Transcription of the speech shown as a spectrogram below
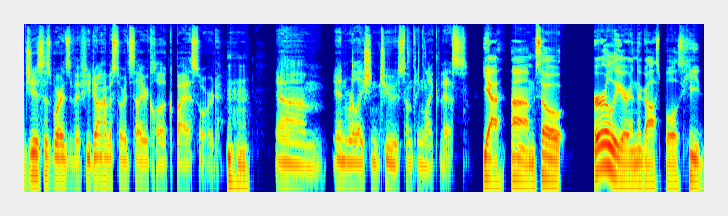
Jesus' words of if you don't have a sword, sell your cloak, buy a sword hmm um, in relation to something like this? Yeah. Um, so earlier in the Gospels, he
